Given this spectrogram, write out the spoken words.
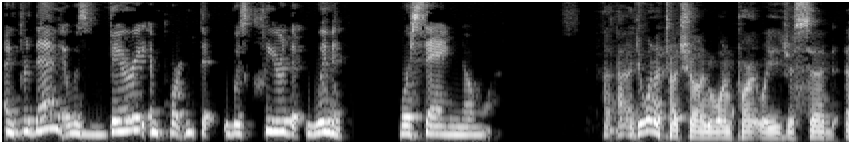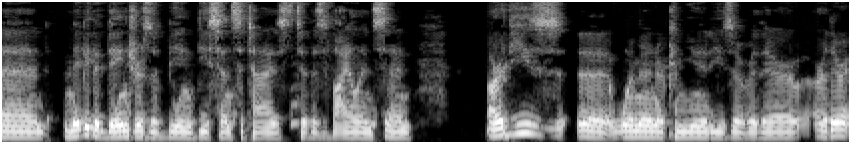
And for them, it was very important that it was clear that women were saying no more. I do want to touch on one part where you just said, and maybe the dangers of being desensitized to this violence. And are these uh, women or communities over there? Are there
